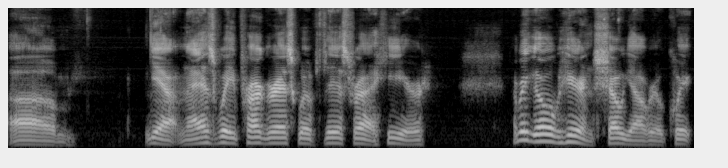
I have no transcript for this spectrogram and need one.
Um, yeah, and as we progress with this right here, let me go over here and show y'all real quick.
